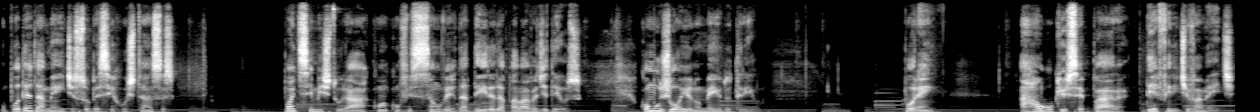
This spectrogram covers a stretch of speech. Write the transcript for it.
o poder da mente sobre as circunstâncias pode se misturar com a confissão verdadeira da palavra de Deus, como o joio no meio do trigo. Porém, há algo que os separa definitivamente.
